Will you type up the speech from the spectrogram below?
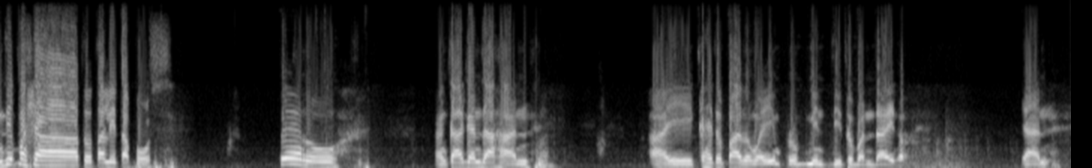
hindi pa siya totally tapos. Pero, ang kagandahan ay kahit pa paano may improvement dito banday, no? Yan.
